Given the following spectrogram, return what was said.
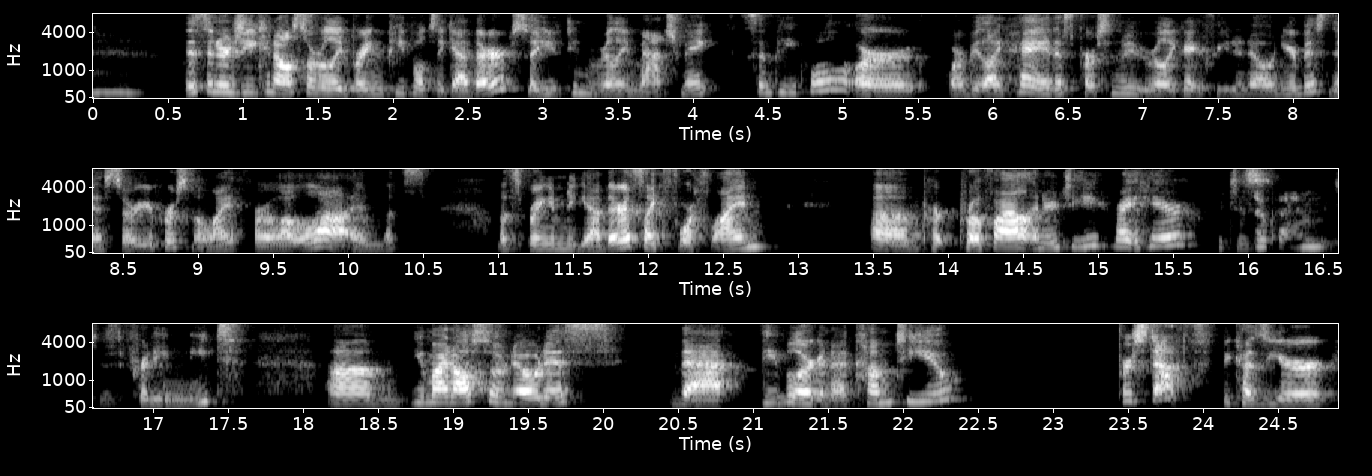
Mm-hmm. this energy can also really bring people together. So you can really match make some people or or be like hey this person would be really great for you to know in your business or your personal life or la la la and let's let's bring them together. It's like fourth line um, per- profile energy right here, which is okay. which is pretty neat. Um, you might also notice that people are going to come to you for stuff because you're,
